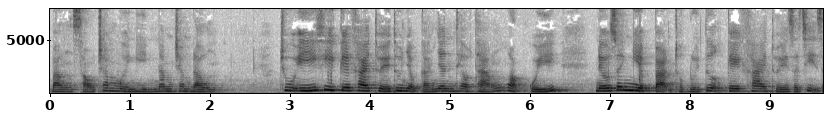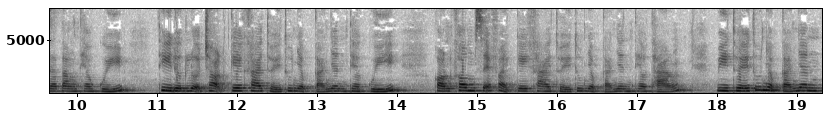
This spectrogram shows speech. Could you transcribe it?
bằng 610.500 đồng. Chú ý khi kê khai thuế thu nhập cá nhân theo tháng hoặc quý, nếu doanh nghiệp bạn thuộc đối tượng kê khai thuế giá trị gia tăng theo quý, thì được lựa chọn kê khai thuế thu nhập cá nhân theo quý, còn không sẽ phải kê khai thuế thu nhập cá nhân theo tháng, vì thuế thu nhập cá nhân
